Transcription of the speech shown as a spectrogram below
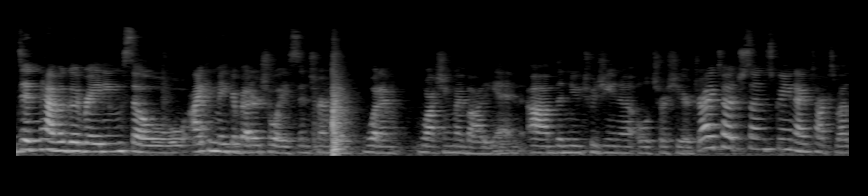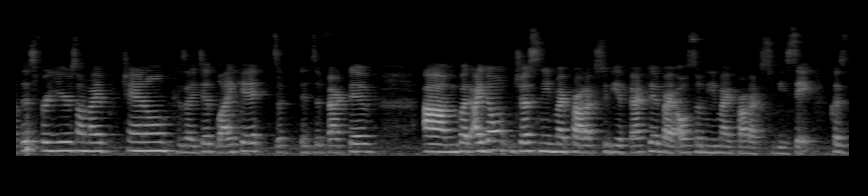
didn't have a good rating, so I can make a better choice in terms of what I'm washing my body in. Um, the Neutrogena Ultra Sheer Dry Touch Sunscreen, I've talked about this for years on my channel because I did like it. It's, it's effective. Um, but I don't just need my products to be effective, I also need my products to be safe because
